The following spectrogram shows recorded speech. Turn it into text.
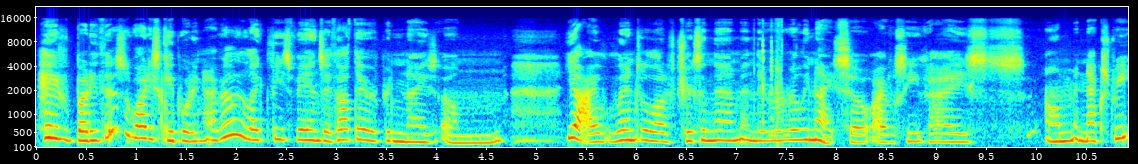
Hey everybody, this is Whitey Skateboarding. I really liked these vans. I thought they were pretty nice. Um, yeah, I landed a lot of tricks in them, and they were really nice. So I will see you guys um next week.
